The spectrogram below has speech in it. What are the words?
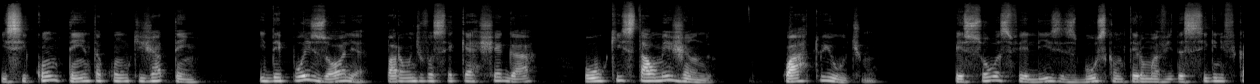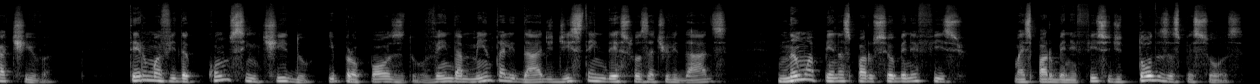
e se contenta com o que já tem, e depois olha para onde você quer chegar ou o que está almejando. Quarto e último, pessoas felizes buscam ter uma vida significativa. Ter uma vida com sentido e propósito vem da mentalidade de estender suas atividades não apenas para o seu benefício, mas para o benefício de todas as pessoas.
